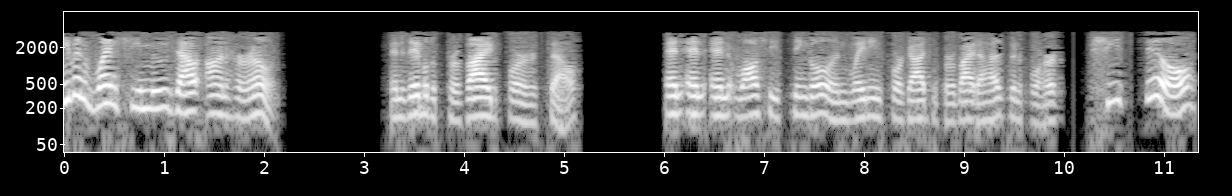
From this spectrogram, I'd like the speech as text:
even when she moves out on her own and is able to provide for herself and, and, and while she's single and waiting for God to provide a husband for her, she's still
